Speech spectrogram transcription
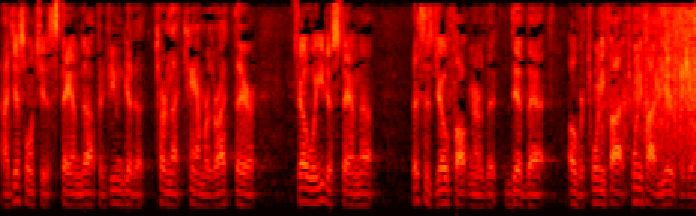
I just want you to stand up, and if you can get a, turn that camera right there. Joe, will you just stand up? This is Joe Faulkner that did that over 25, 25 years ago.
